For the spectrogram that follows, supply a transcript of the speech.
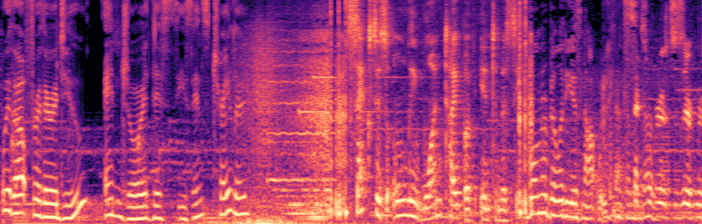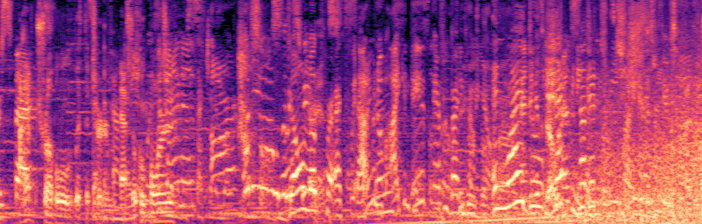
without further ado, enjoy this season's trailer. Sex is only one type of intimacy. Vulnerability is not weakness. Sex workers deserve respect. I have trouble with the term ethical porn. How do you Don't look for acceptance. I don't even know if I can pay Is everybody coming out? And why do it's that? because- Not that-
